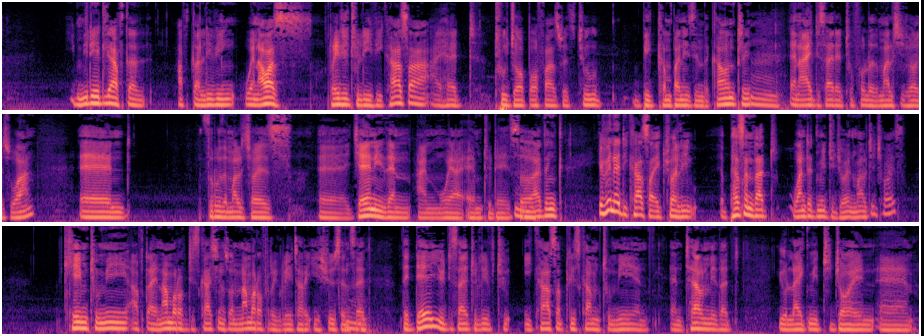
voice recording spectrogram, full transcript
immediately after, after leaving, when I was ready to leave ICASA, I had two job offers with two big companies in the country hmm. and I decided to follow the MultiChoice one. And through the MultiChoice uh, journey, then I'm where I am today. So hmm. I think even at ICASA, actually, a person that wanted me to join MultiChoice, came to me after a number of discussions on a number of regulatory issues and hmm. said, the day you decide to leave to ICASA, please come to me and, and tell me that you like me to join um,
